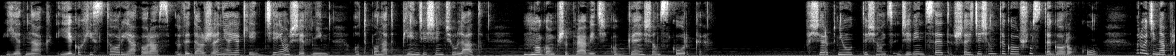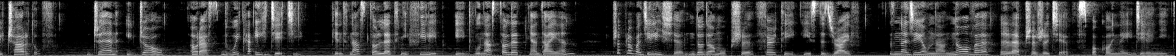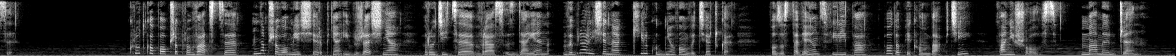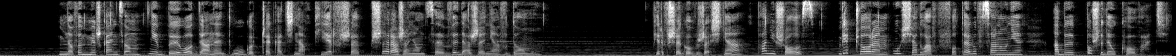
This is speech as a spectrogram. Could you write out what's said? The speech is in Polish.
Jednak jego historia oraz wydarzenia, jakie dzieją się w nim od ponad 50 lat, mogą przyprawić o gęsią skórkę. W sierpniu 1966 roku rodzina Pritchardów, Jen i Joe oraz dwójka ich dzieci, 15-letni Philip i 12-letnia Diane, przeprowadzili się do domu przy 30 East Drive z nadzieją na nowe, lepsze życie w spokojnej dzielnicy. Krótko po przeprowadzce, na przełomie sierpnia i września, rodzice wraz z Diane wybrali się na kilkudniową wycieczkę, pozostawiając Filipa pod opieką babci, pani Scholz, mamy Jen. Nowym mieszkańcom nie było dane długo czekać na pierwsze przerażające wydarzenia w domu. 1 września pani Scholz wieczorem usiadła w fotelu w salonie, aby poszydełkować.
